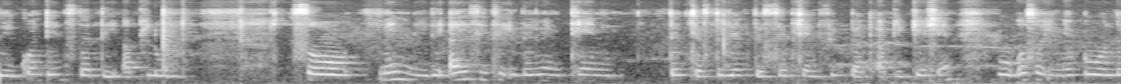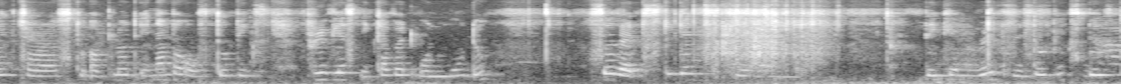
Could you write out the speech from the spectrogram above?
the contents that they upload. So mainly the ICT 1110 lecture student perception feedback application will also enable lecturers to upload a number of topics previously covered on Moodle so that students can they can rate the topics based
